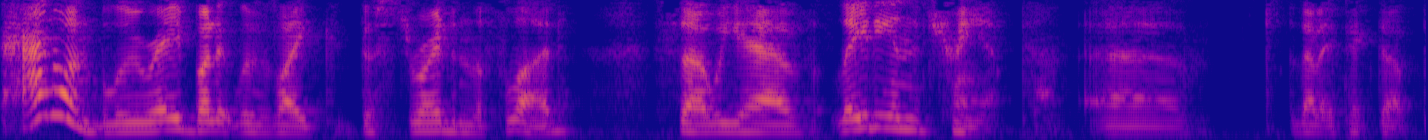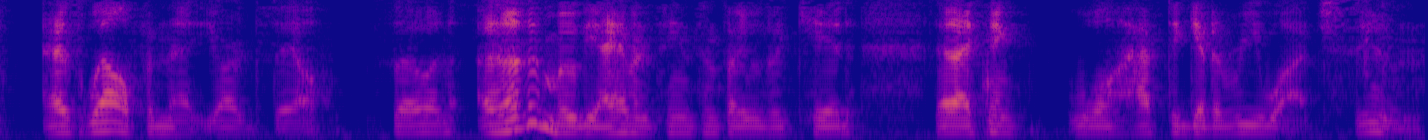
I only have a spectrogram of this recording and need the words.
had on Blu-ray, but it was like destroyed in the flood. So we have Lady and the Tramp uh, that I picked up as well from that yard sale. So an another movie I haven't seen since I was a kid that I think we'll have to get a rewatch soon.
